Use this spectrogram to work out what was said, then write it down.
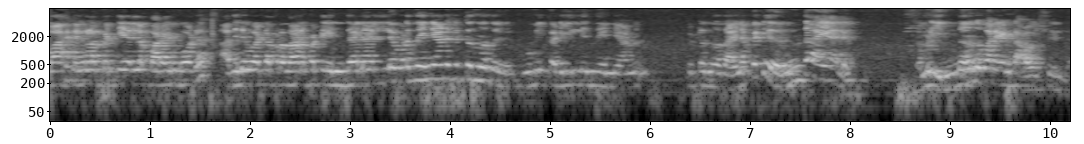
വാഹനങ്ങളെ പറ്റിയെല്ലാം പറയുമ്പോൾ അതിന് വേണ്ട പ്രധാനപ്പെട്ട ഇന്ധനമെല്ലാം ഇവിടെ നിന്ന് തന്നെയാണ് കിട്ടുന്നത്. ഭൂമിക്കടിയിൽ നിന്ന് തന്നെയാണ് കിട്ടുന്നത്. അതിനെപ്പറ്റി എന്തായാലും നമ്മൾ ഇന്നെന്ന് പറയേണ്ട ആവശ്യമില്ല.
